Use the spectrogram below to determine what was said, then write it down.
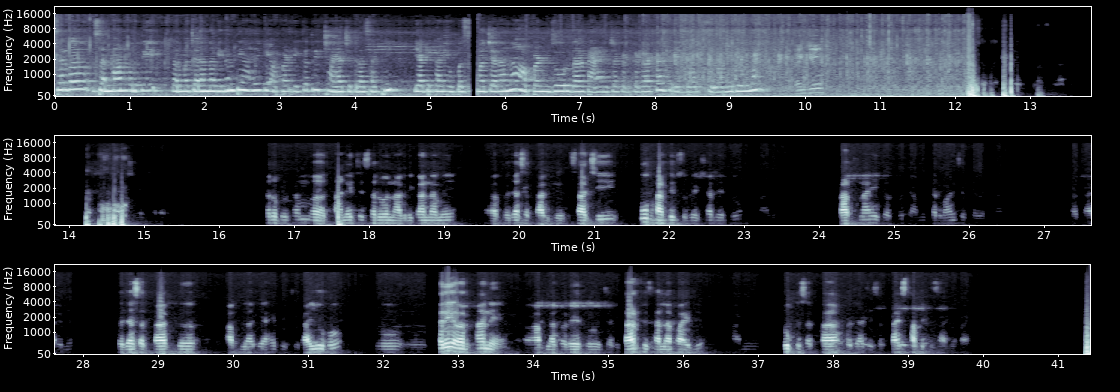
सर्व सन्मान मूर्ती कर्मचाऱ्यांना विनंती आहे की आपण एकत्रित छायाचित्रासाठी या ठिकाणी उपस्थित कर्मचाऱ्यांना आपण जोरदार टाळ्यांच्या कडकडाटात एकदा सलामी देऊया. थैंक यू सर्वप्रथम ठाण्याचे सर्व नागरिकांना मी प्रजासत्ताक दिवसाची खूप हार्दिक शुभेच्छा देतो. आणि प्रार्थनाही करतो की आम्ही सर्वांचे प्रयत्न प्रजासत्ताक आपला जे आहे तो चिरायू हो. तो खरे अर्थाने आपल्याकडे तो चरितार्थ झाला पाहिजे आणि लोकसत्ता प्रजाची सत्ता स्थापित झाली.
